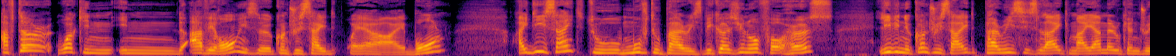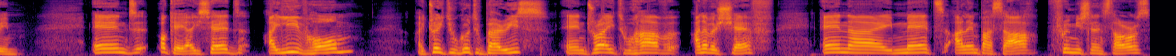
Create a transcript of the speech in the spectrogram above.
After working in the Aveyron, is the countryside where I born, I decided to move to Paris because, you know, for us, living in the countryside, Paris is like my American dream. And okay, I said, I leave home, I try to go to Paris and try to have another chef. And I met Alain Passard, three Michelin stars,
